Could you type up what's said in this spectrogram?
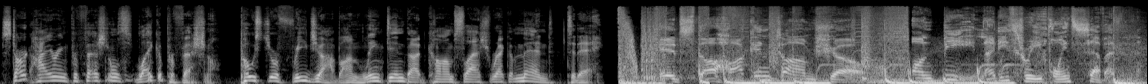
Start hiring professionals like a professional. Post your free job on LinkedIn.com slash recommend today. It's the Hawk and Tom Show on B93.7.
